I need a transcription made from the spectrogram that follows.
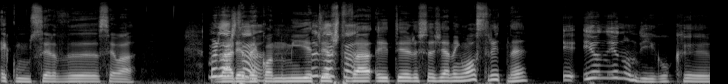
É como ser de, sei lá, Mas da lá área está. da economia Mas ter, lá está. estudado, e ter estagiado em Wall Street, né? Eu, eu não digo que,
